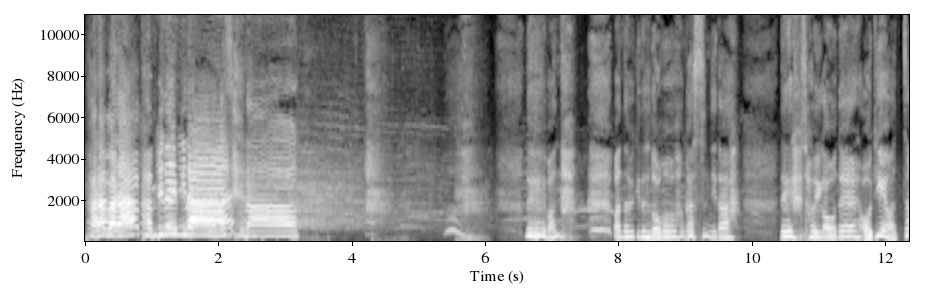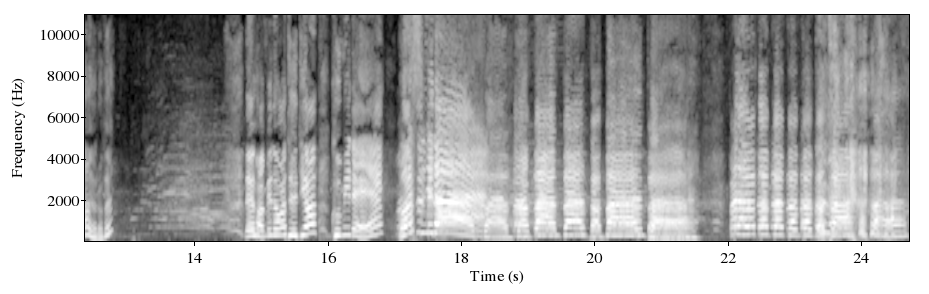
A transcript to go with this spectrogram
바라바라 반비노입니다. 반갑습니다. 네, 만나, 만나 뵙게 돼서 너무 반갑습니다. 네, 저희가 오늘 어디에 왔죠, 여러분? 네, 반비노가 드디어 구미대에 왔습니다! 빰빰빰빰빰빰빰. 빠라빠빠빠빠빠빠.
